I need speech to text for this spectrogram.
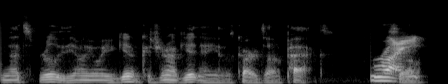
that's really the only way you get them because you're not getting any of those cards out of packs. Right. So,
